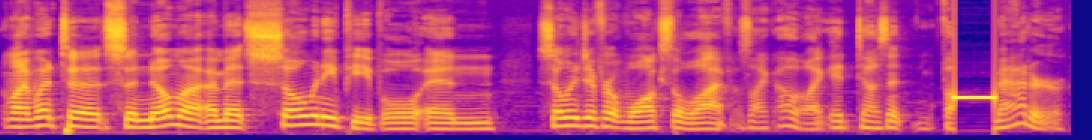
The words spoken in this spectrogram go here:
when I went to Sonoma, I met so many people and so many different walks of life. I was like, oh, like it doesn't matter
